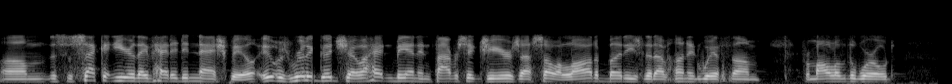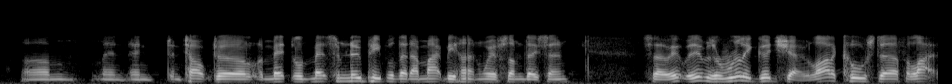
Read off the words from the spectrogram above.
Um, this is the second year they've had it in Nashville. It was a really good show. I hadn't been in five or six years. I saw a lot of buddies that I've hunted with um, from all over the world, um, and and and talked to met met some new people that I might be hunting with someday soon. So it it was a really good show. A lot of cool stuff. A lot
